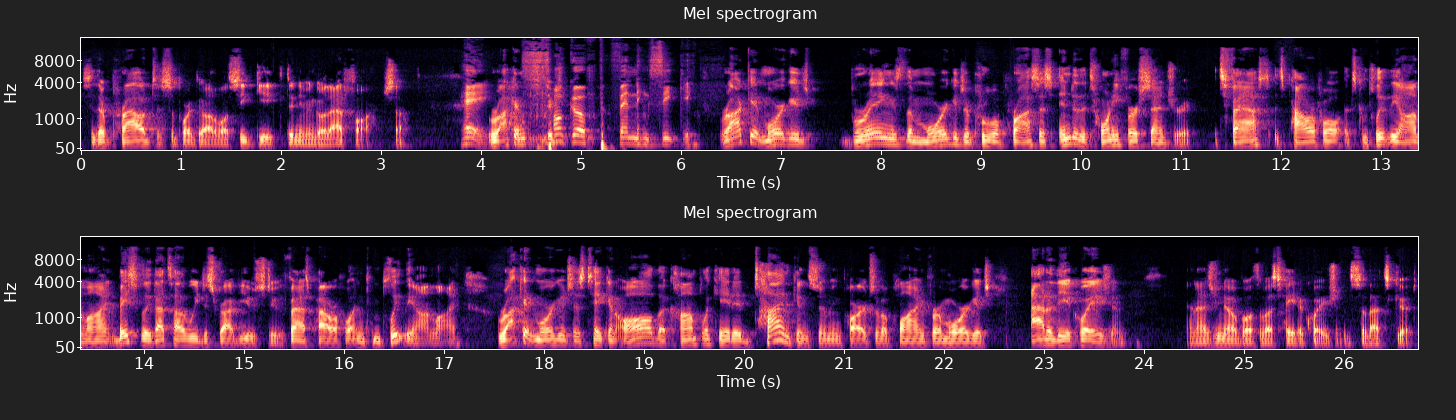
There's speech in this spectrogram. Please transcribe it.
See, they're proud to support the Audible. SeatGeek didn't even go that far. So, hey, Rocket, don't go defending SeatGeek. Rocket Mortgage brings the mortgage approval process into the 21st century. It's fast, it's powerful, it's completely online. Basically, that's how we describe you, Stew fast, powerful, and completely online. Rocket Mortgage has taken all the complicated, time consuming parts of applying for a mortgage out of the equation. And as you know, both of us hate equations, so that's good.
